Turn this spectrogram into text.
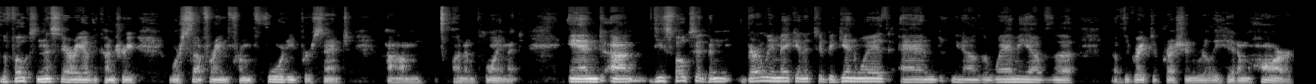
the folks in this area of the country were suffering from 40% um, unemployment. And um, these folks had been barely making it to begin with, and you know the whammy of the of the Great Depression really hit them hard.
